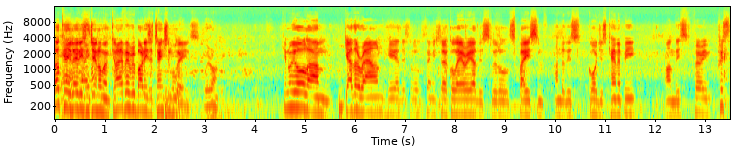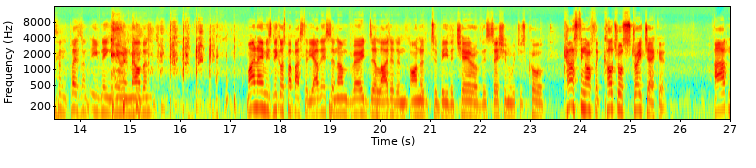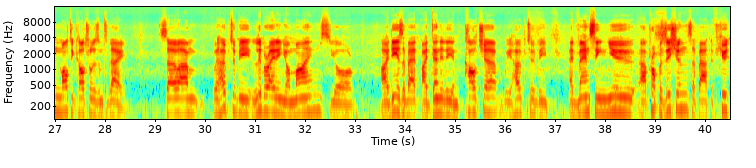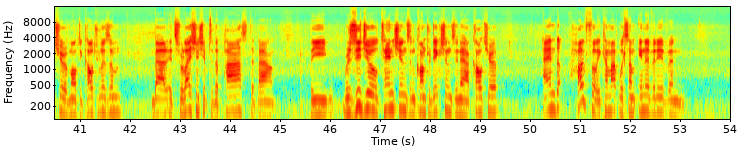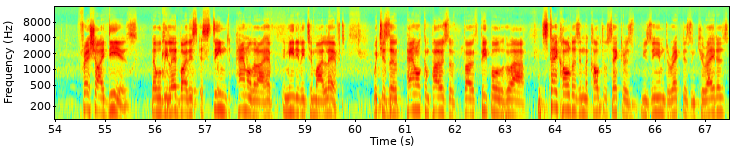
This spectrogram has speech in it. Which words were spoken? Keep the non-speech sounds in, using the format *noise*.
Okay, ladies and gentlemen, can I have everybody's attention, please? We're on. Can we all um, gather around here, this little semicircle area, this little space in, under this gorgeous canopy on this very crisp and pleasant evening here in Melbourne? My name is Nikos Papastergiadis, and I'm very delighted and honoured to be the chair of this session, which is called Casting Off the Cultural Straitjacket Art and Multiculturalism Today. So um, we hope to be liberating your minds, your ideas about identity and culture. We hope to be advancing new uh, propositions about the future of multiculturalism, about its relationship to the past, about the residual tensions and contradictions in our culture, and hopefully come up with some innovative and fresh ideas that will be led by this esteemed panel that I have immediately to my left, which is a panel composed of both people who are stakeholders in the cultural sector as museum directors and curators,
